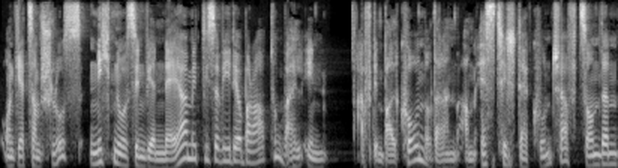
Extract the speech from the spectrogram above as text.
Und jetzt am Schluss, nicht nur sind wir näher mit dieser Videoberatung, weil in, auf dem Balkon oder am Esstisch der Kundschaft, sondern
